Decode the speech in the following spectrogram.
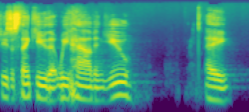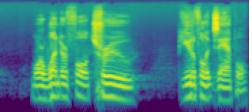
Jesus, thank you that we have in you a more wonderful, true, beautiful example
